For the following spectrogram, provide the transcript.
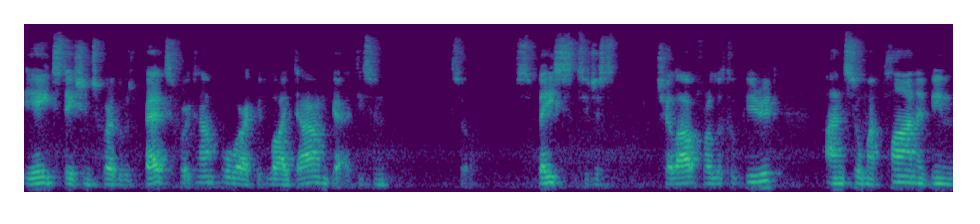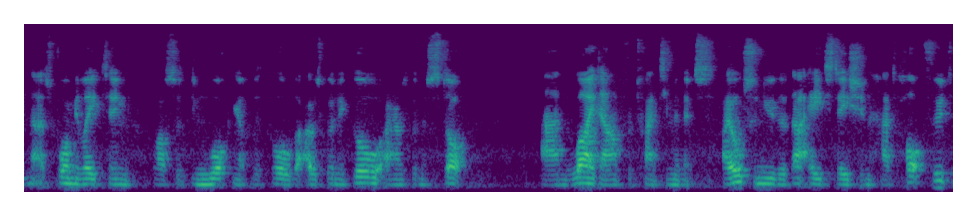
the aid stations where there was beds, for example, where I could lie down, get a decent sort of space to just chill out for a little period. And so my plan had been that I was formulating whilst I've been walking up the col that I was going to go and I was going to stop and lie down for 20 minutes. I also knew that that aid station had hot food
